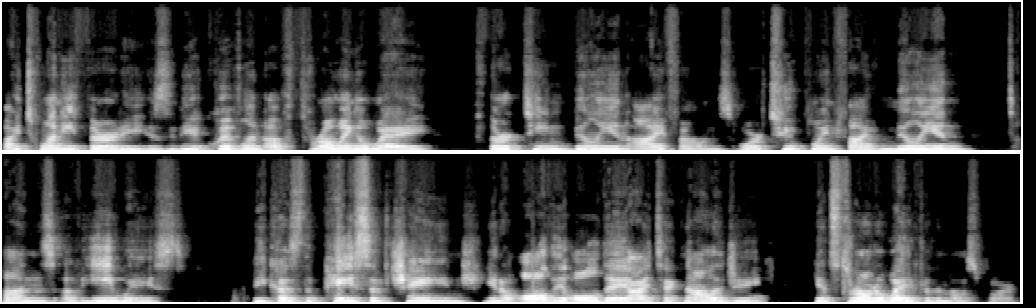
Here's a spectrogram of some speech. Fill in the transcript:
by 2030 is the equivalent of throwing away 13 billion iphones or 2.5 million tons of e-waste because the pace of change, you know, all the old AI technology gets thrown away for the most part.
